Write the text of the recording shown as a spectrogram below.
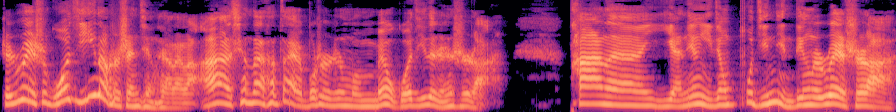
这瑞士国籍倒是申请下来了啊！现在他再也不是这么没有国籍的人士了。他呢，眼睛已经不仅仅盯着瑞士了，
